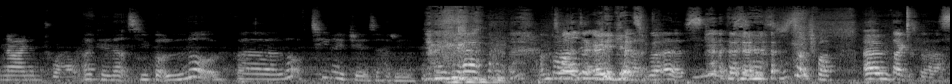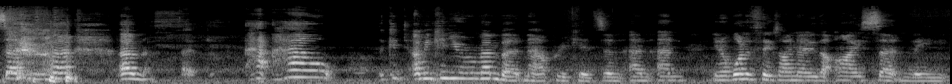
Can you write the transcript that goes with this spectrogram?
nine and twelve. Okay, that's you've got a lot of uh, a lot of teenage years ahead of you. yeah, I'm told it only gets worse. it's just such fun. Um, Thanks for that. so, uh, um, uh, how, how could, I mean, can you remember now pre-kids and, and, and you know one of the things I know that I certainly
